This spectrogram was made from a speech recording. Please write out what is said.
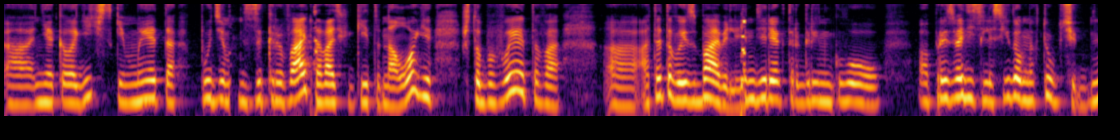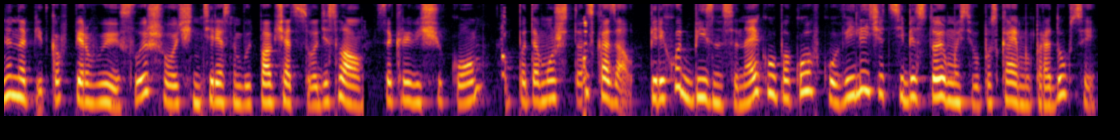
а, не экологически, мы это будем закрывать, давать какие-то налоги, чтобы вы этого, а, от этого избавили. Директор Green Glow а, производителя съедобных трубочек для напитков. Впервые слышу, очень интересно будет пообщаться с Владиславом Сокровищуком, потому что он сказал, переход бизнеса на экоупаковку увеличит себестоимость выпускаемой продукции,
